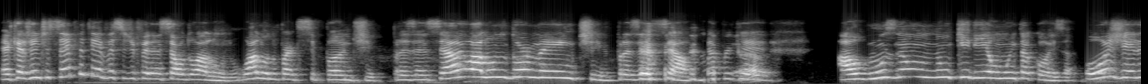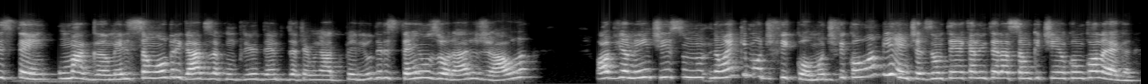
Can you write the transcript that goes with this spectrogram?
é que a gente sempre teve esse diferencial do aluno, o aluno participante presencial e o aluno dormente presencial, né? Porque é. alguns não, não queriam muita coisa. Hoje eles têm uma gama, eles são obrigados a cumprir dentro de determinado período, eles têm os horários de aula. Obviamente, isso não é que modificou, modificou o ambiente, eles não têm aquela interação que tinha com o colega.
